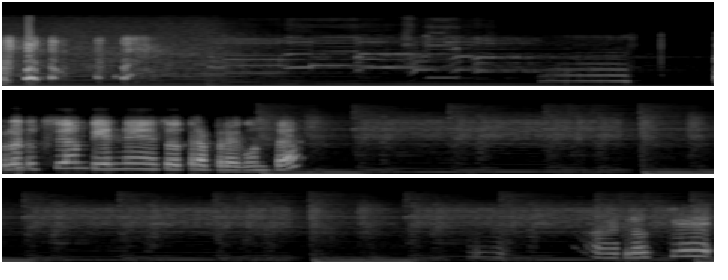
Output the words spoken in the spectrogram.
mm, Producción, ¿tienes otra pregunta? A ver, creo que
